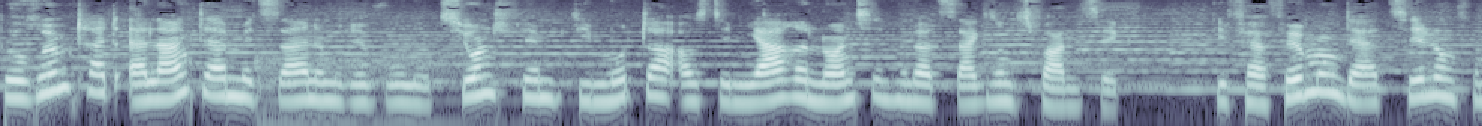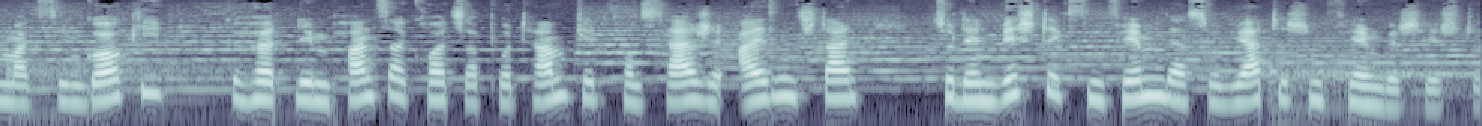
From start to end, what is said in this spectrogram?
Berühmtheit erlangte er mit seinem Revolutionsfilm Die Mutter aus dem Jahre 1926. Die Verfilmung der Erzählung von Maxim Gorki gehört neben Panzerkreuzer Potamkin von Sergei Eisenstein zu den wichtigsten Filmen der sowjetischen Filmgeschichte.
